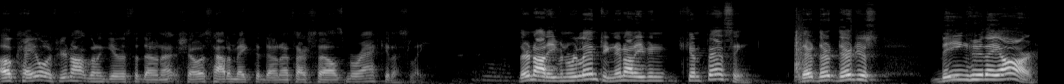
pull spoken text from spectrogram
okay, well, if you're not going to give us the donut, show us how to make the donuts ourselves miraculously. They're not even relenting. They're not even confessing. They're, they're, they're just being who they are.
